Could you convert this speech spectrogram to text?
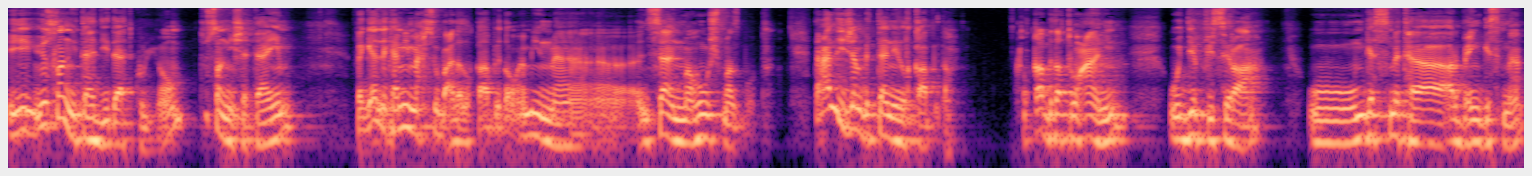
يوصلني تهديدات كل يوم توصلني شتايم. فقال لك أمين محسوب على القابضة وأمين ما إنسان ما هوش مزبوط. تعال لي جنب الثاني للقابضة. القابضة تعاني وتدير في صراع ومقسمتها 40 قسمة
